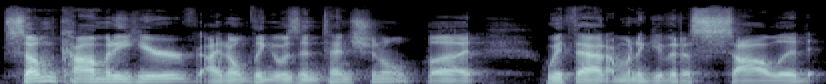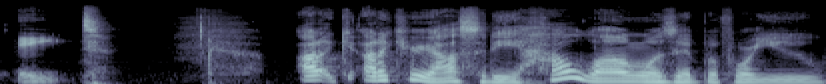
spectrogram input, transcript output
some comedy here. I don't think it was intentional, but with that, I'm going to give it a solid eight. Out of, curiosity, how long was it before you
